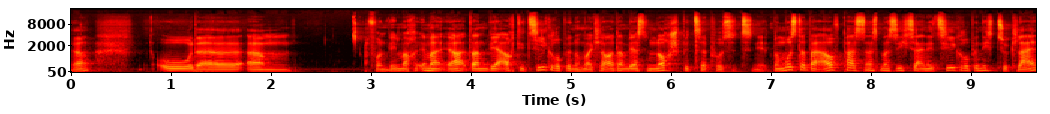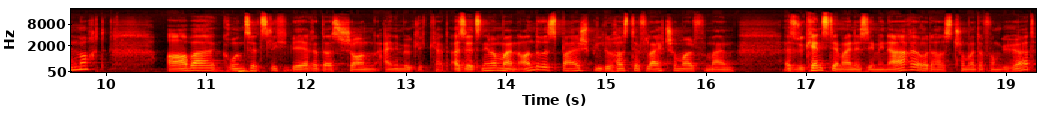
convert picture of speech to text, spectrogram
ja, oder ähm, von wem auch immer, ja, dann wäre auch die Zielgruppe nochmal klar, dann wärst du noch spitzer positioniert. Man muss dabei aufpassen, dass man sich seine Zielgruppe nicht zu klein macht, aber grundsätzlich wäre das schon eine Möglichkeit. Also jetzt nehmen wir mal ein anderes Beispiel. Du hast ja vielleicht schon mal von meinem, also du kennst ja meine Seminare oder hast schon mal davon gehört.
